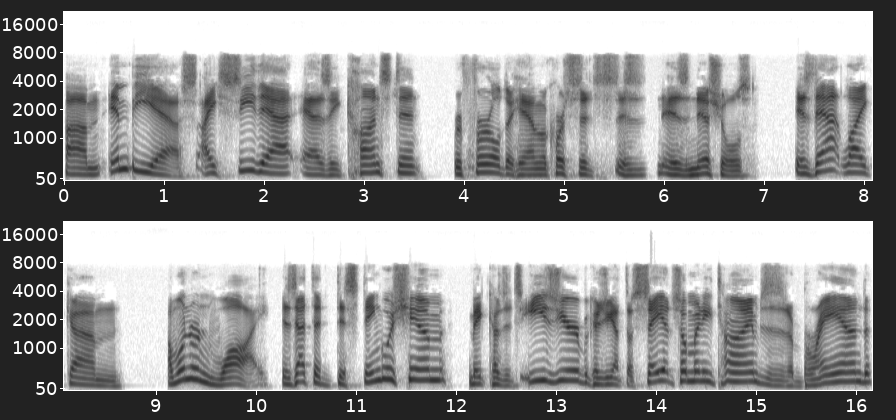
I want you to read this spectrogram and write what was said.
um, MBS, I see that as a constant referral to him. Of course, it's his, his initials. Is that like um I'm wondering why. Is that to distinguish him? Because it's easier because you have to say it so many times? Is it a brand?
